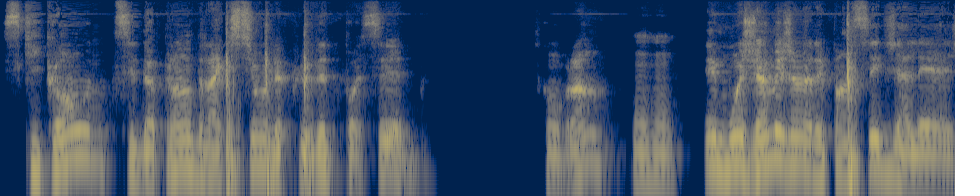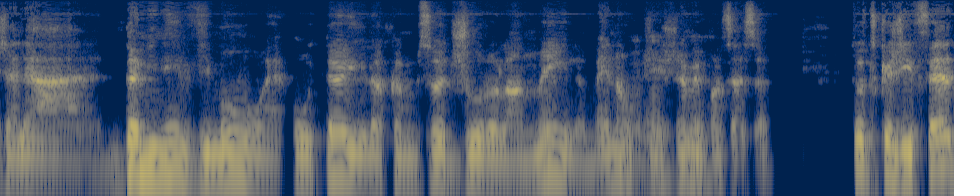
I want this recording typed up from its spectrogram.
Ce qui compte, c'est de prendre action le plus vite possible. Comprends? Mm-hmm. Et moi, jamais j'aurais pensé que j'allais, j'allais dominer Vimon à Hauteuil là, comme ça du jour au lendemain. Là. Ben non, j'ai Mm-hmm. jamais pensé à ça. Tout ce que j'ai fait,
